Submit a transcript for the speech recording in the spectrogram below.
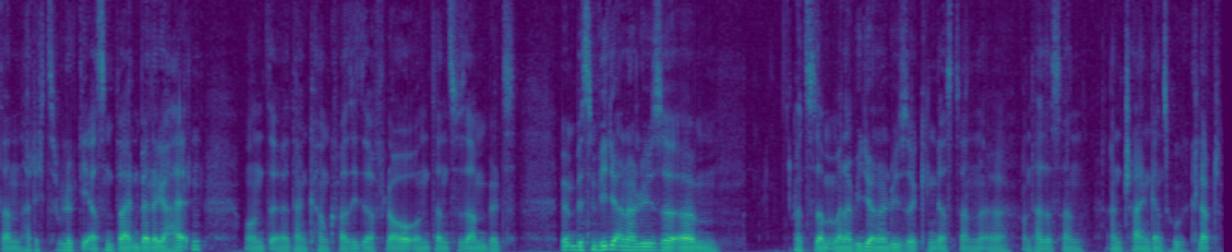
dann hatte ich zum Glück die ersten beiden Bälle gehalten und äh, dann kam quasi dieser Flow und dann zusammen mit, mit ein bisschen Videoanalyse, ähm, zusammen mit meiner Videoanalyse ging das dann äh, und hat es dann anscheinend ganz gut geklappt.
